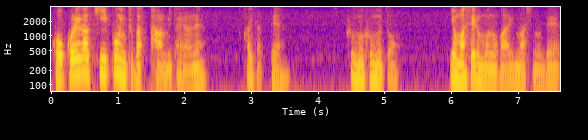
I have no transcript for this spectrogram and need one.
こう、これがキーポイントだった、みたいなね、書いてあって、ふむふむと読ませるものがありますので、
